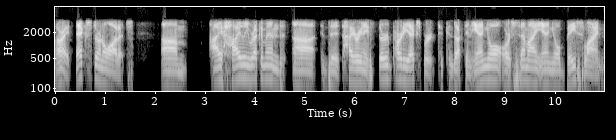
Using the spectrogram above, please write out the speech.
All right, external audits. Um, I highly recommend uh, that hiring a third party expert to conduct an annual or semi annual baseline,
